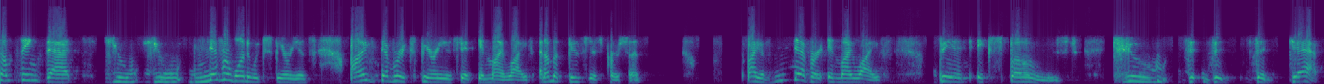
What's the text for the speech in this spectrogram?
something that you you never want to experience. I've never experienced it in my life, and I'm a business person. I have never in my life been exposed to the, the, the depth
